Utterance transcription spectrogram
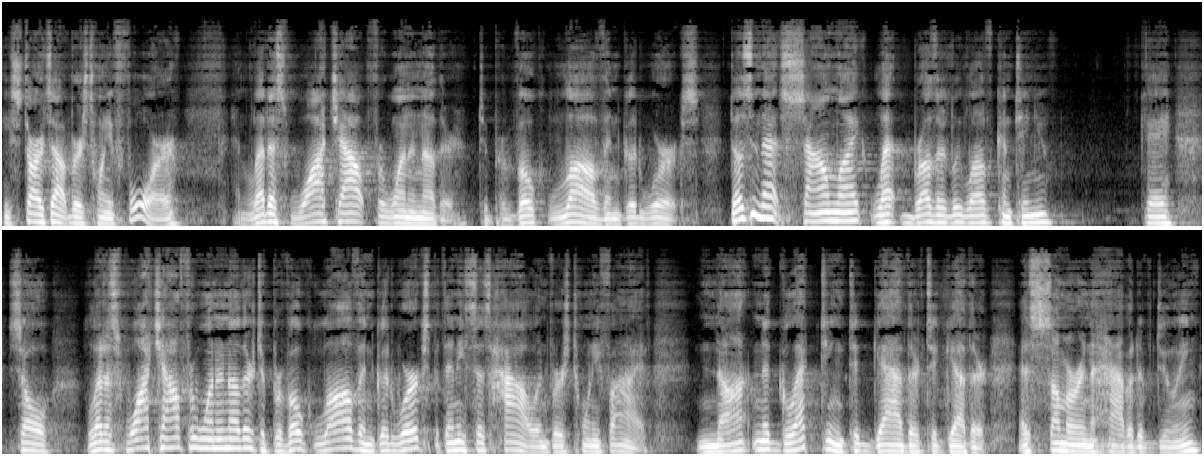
he starts out verse 24 and let us watch out for one another to provoke love and good works. Doesn't that sound like let brotherly love continue? Okay, so let us watch out for one another to provoke love and good works. But then he says how in verse 25 not neglecting to gather together as some are in the habit of doing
